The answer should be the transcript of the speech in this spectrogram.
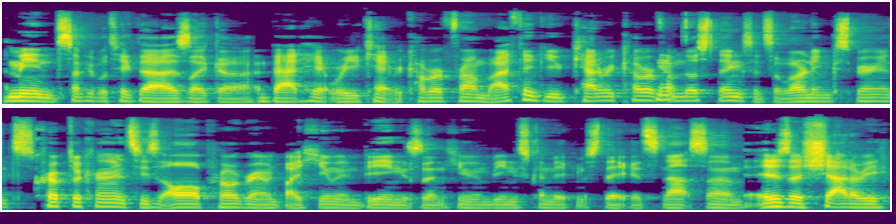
I mean, some people take that as like a, a, bad hit where you can't recover from, but I think you can recover yep. from those things. It's a learning experience. Cryptocurrency is all programmed by human beings, and human beings can make mistakes. It's not some, it is a shadowy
